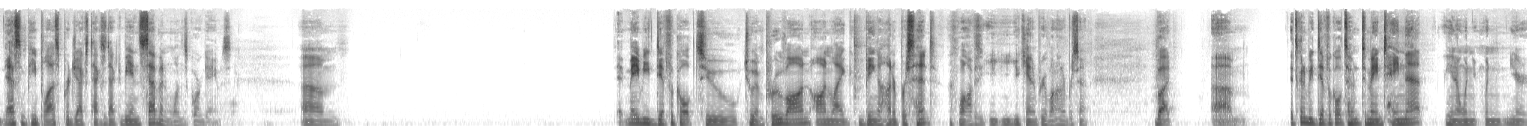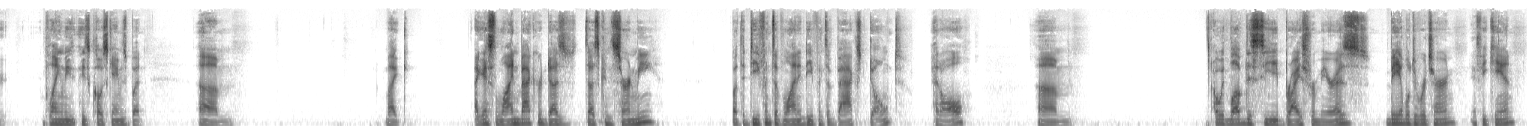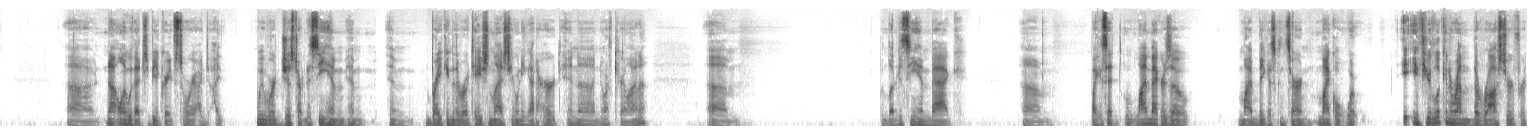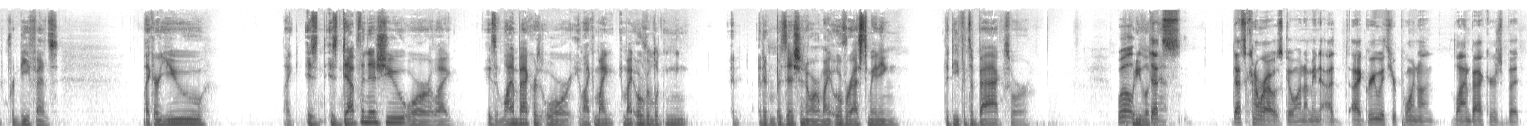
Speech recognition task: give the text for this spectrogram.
S and P Plus projects Texas Tech to be in seven one score games. Um, it may be difficult to to improve on on like being hundred percent. Well, obviously you, you can't improve on hundred percent, but um, it's going to be difficult to to maintain that. You know, when when you're playing these, these close games, but um, like I guess linebacker does does concern me, but the defensive line and defensive backs don't at all. Um, I would love to see Bryce Ramirez be able to return if he can. Uh, not only would that just be a great story, I, I we were just starting to see him him him break into the rotation last year when he got hurt in uh, North Carolina. Um, would love to see him back. Um, like I said, linebackers though, my biggest concern. Michael, what, if you're looking around the roster for for defense, like, are you like is is depth an issue or like is it linebackers or like am I am I overlooking a, a different position or am I overestimating the defensive backs or Well, What are you looking at? that's that's kind of where I was going. I mean, I I agree with your point on linebackers, but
